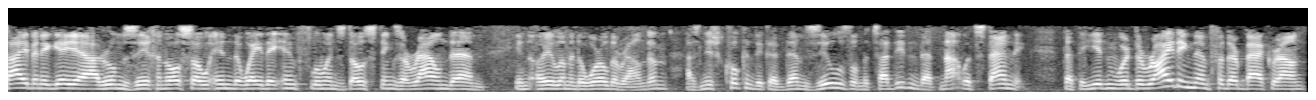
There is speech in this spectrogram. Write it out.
Saib and arum zich, and also in the way they influence those things around them in Oilam in the world around them, as nish kukendik of them zilzul mitzadidin, that notwithstanding that the Yidden were deriding them for their background,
